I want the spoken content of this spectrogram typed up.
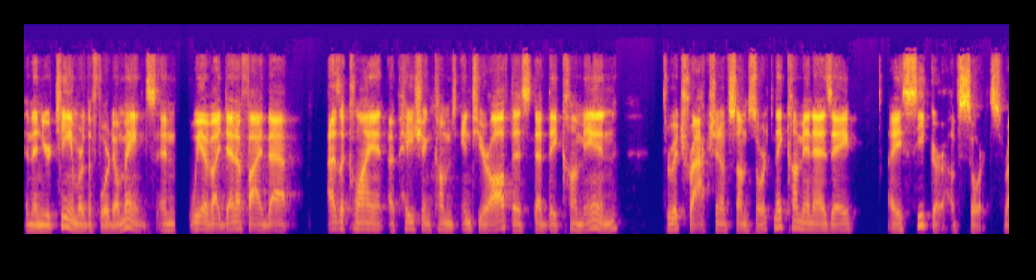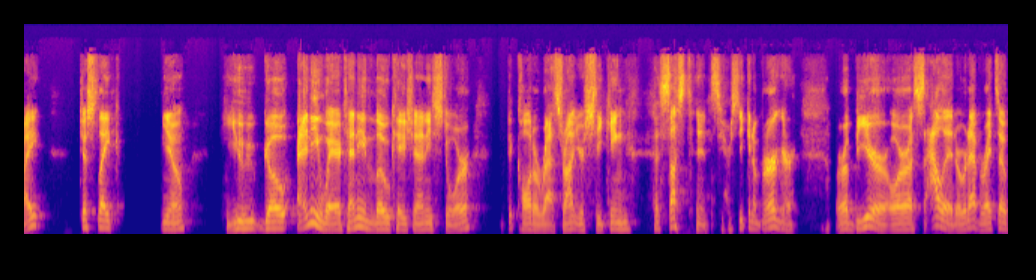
and then your team are the four domains. And we have identified that as a client, a patient comes into your office that they come in through attraction of some sort, and they come in as a a seeker of sorts, right? Just like you know, you go anywhere to any location, any store, they call it a restaurant. You're seeking sustenance. You're seeking a burger, or a beer, or a salad, or whatever, right? So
